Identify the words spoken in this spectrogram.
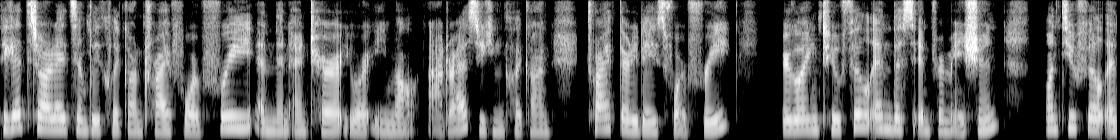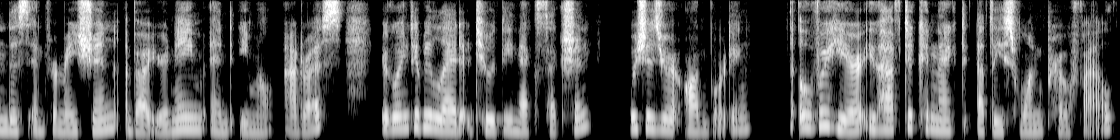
To get started, simply click on try for free and then enter your email address. You can click on try 30 days for free. You're going to fill in this information. Once you fill in this information about your name and email address, you're going to be led to the next section which is your onboarding. Over here, you have to connect at least one profile.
